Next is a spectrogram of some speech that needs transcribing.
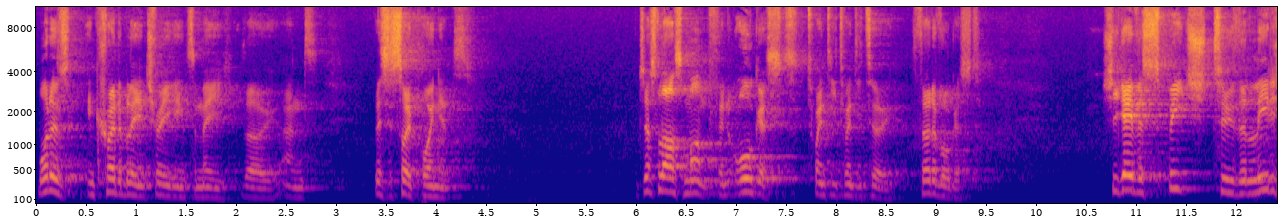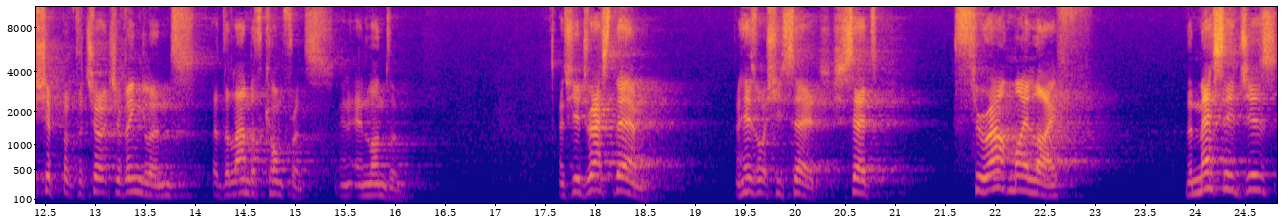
What is incredibly intriguing to me, though, and this is so poignant, just last month in August 2022, 3rd of August, she gave a speech to the leadership of the Church of England at the Lambeth Conference in, in London. And she addressed them. And here's what she said She said, Throughout my life, the messages,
